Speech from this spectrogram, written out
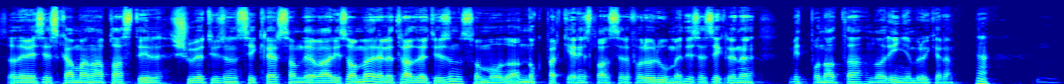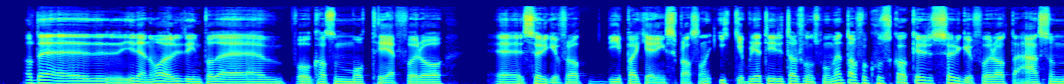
Så det vil si, Skal man ha plass til 20 000 sykler som det var i sommer, eller 30 000, så må du ha nok parkeringsplasser for å romme disse syklene midt på natta når ingen bruker dem. Ja. Det, Irene var litt inn på på hva som må til for å eh, sørge for at de parkeringsplassene ikke blir et irritasjonsmoment. Da. For hvordan skal dere sørge for at jeg som,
